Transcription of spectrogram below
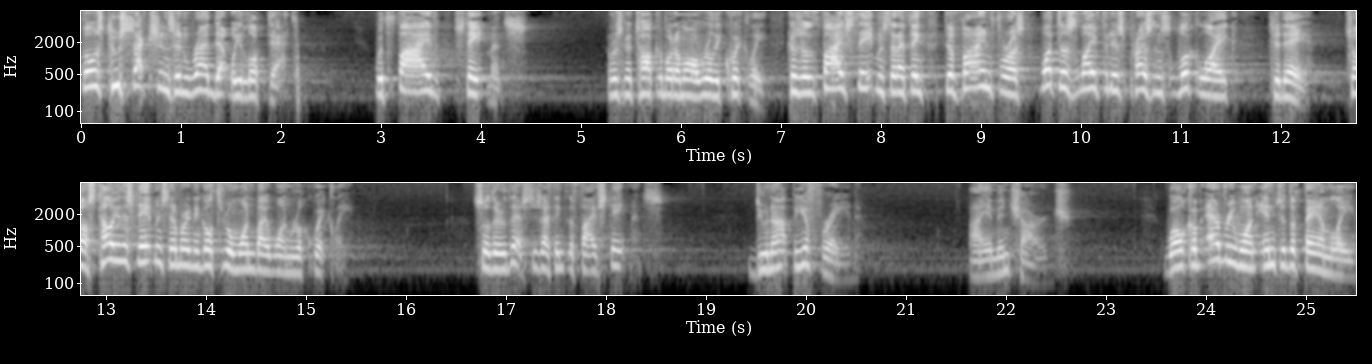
those two sections in red that we looked at with five statements. I'm just going to talk about them all really quickly because of the five statements that I think define for us what does life in His presence look like today. So I'll tell you the statements, then we're going to go through them one by one real quickly. So they're this. These, I think, the five statements. Do not be afraid. I am in charge. Welcome everyone into the family.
